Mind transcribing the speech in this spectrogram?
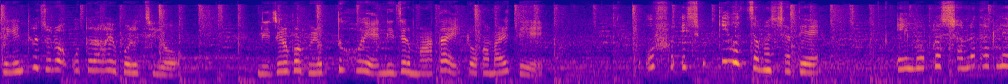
সেকেন্ডের জন্য উত্তরা হয়ে পড়েছিল। নিজের উপর বিরক্ত হয়ে নিজের মাথায় টোকা মারে তে উফ, এসব কি হচ্ছে আমার সাথে? এই লোক লোকটার সামনে থাকলে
